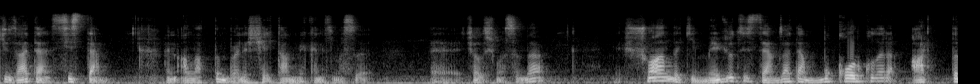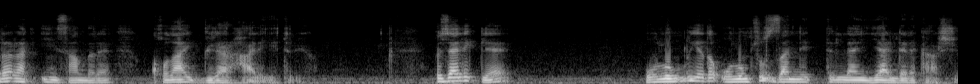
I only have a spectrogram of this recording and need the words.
ki zaten sistem hani anlattım böyle şeytan mekanizması e, çalışmasında şu andaki mevcut sistem zaten bu korkuları arttırarak insanları kolay güler hale getiriyor. Özellikle olumlu ya da olumsuz zannettirilen yerlere karşı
